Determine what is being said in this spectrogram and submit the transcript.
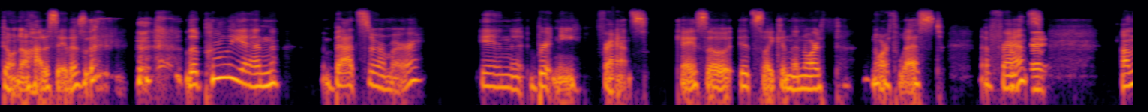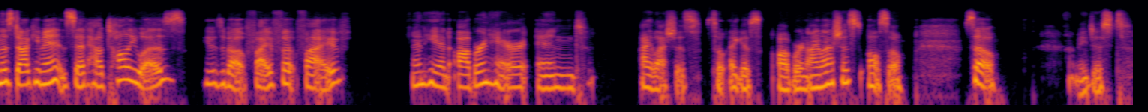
don't know how to say this, Le Poulien Batz-sur-Mer in Brittany, France. Okay, so it's like in the north northwest of France. Okay. On this document, it said how tall he was. He was about five foot five, and he had auburn hair and eyelashes. So I guess auburn eyelashes also. So let me just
